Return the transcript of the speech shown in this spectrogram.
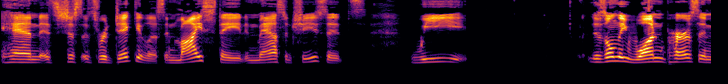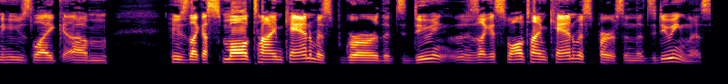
and it's just it's ridiculous. In my state, in Massachusetts, we there's only one person who's like um who's like a small time cannabis grower that's doing there's like a small time cannabis person that's doing this.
